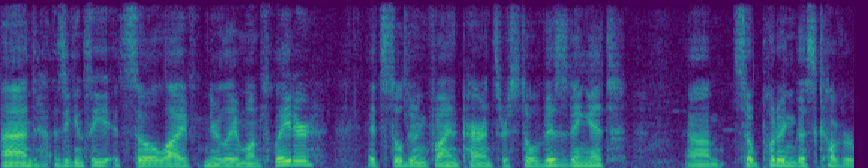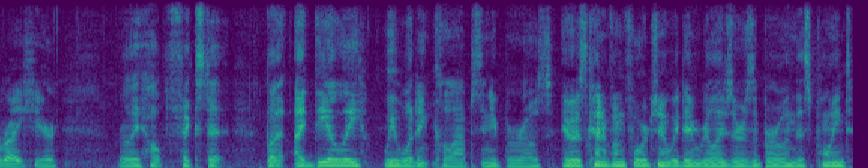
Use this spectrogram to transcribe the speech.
And as you can see, it's still alive nearly a month later. It's still doing fine. Parents are still visiting it. Um, so putting this cover right here really helped fix it. But ideally, we wouldn't collapse any burrows. It was kind of unfortunate. We didn't realize there was a burrow in this point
